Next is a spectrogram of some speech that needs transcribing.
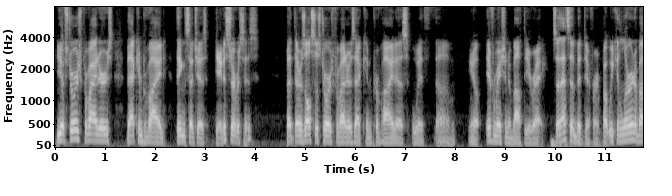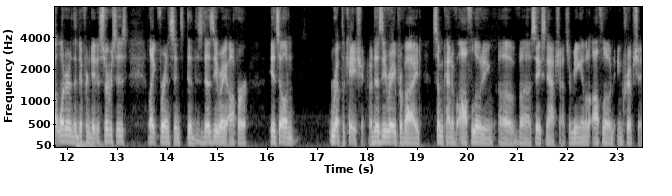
You have storage providers that can provide things such as data services, but there's also storage providers that can provide us with um, you know information about the array. So that's a bit different, but we can learn about what are the different data services. Like for instance, does, does the array offer its own replication, or does the array provide some kind of offloading of uh, say snapshots, or being able to offload encryption?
